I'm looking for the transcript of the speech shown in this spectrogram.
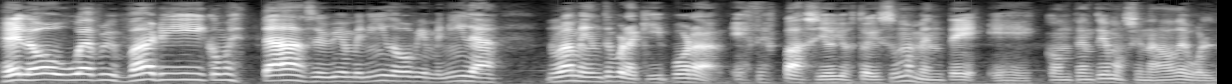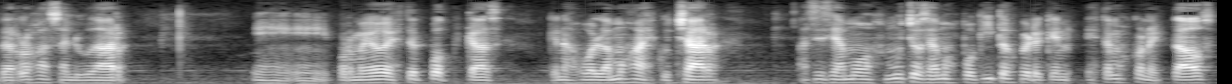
Hello everybody, ¿cómo estás? Bienvenido, bienvenida nuevamente por aquí, por ah, este espacio. Yo estoy sumamente eh, contento y emocionado de volverlos a saludar eh, eh, por medio de este podcast, que nos volvamos a escuchar, así seamos muchos, seamos poquitos, pero que estemos conectados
